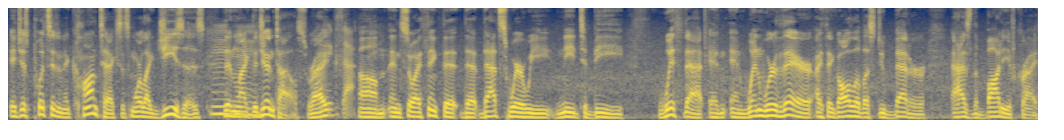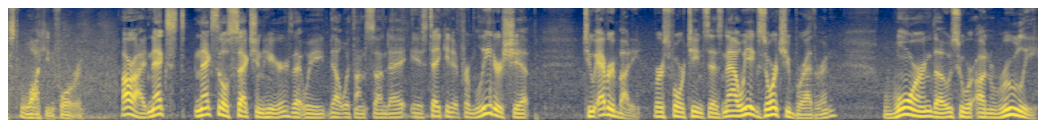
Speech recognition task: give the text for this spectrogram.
it just puts it in a context it's more like jesus than like the gentiles right Exactly. um, and so i think that, that that's where we need to be with that and and when we're there i think all of us do better as the body of christ walking forward all right, next next little section here that we dealt with on Sunday is taking it from leadership to everybody. Verse 14 says, "Now we exhort you, brethren, warn those who are unruly,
